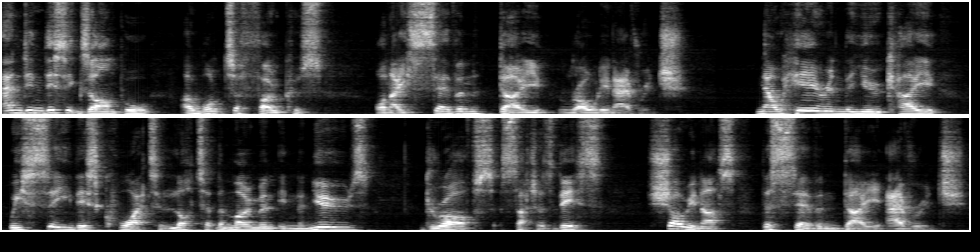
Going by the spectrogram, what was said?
and in this example I want to focus on a seven day rolling average. Now here in the UK we see this quite a lot at the moment in the news graphs such as this showing us the seven day average.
